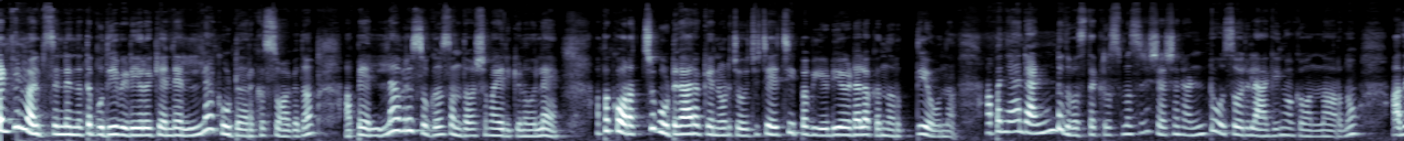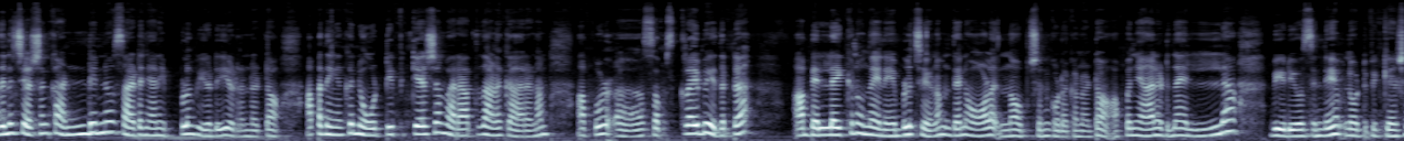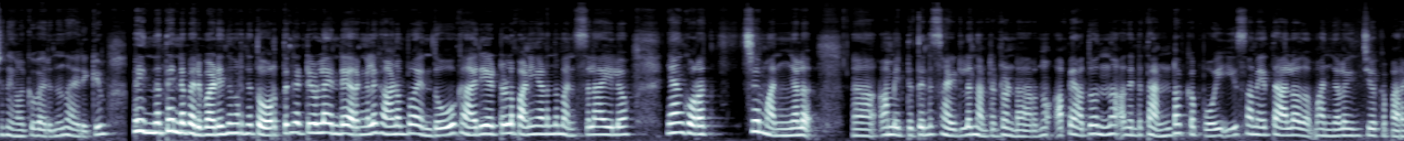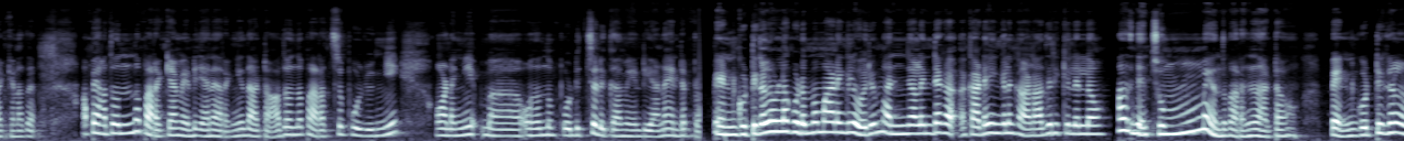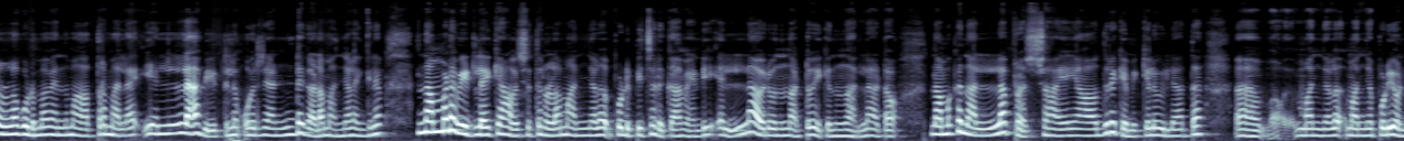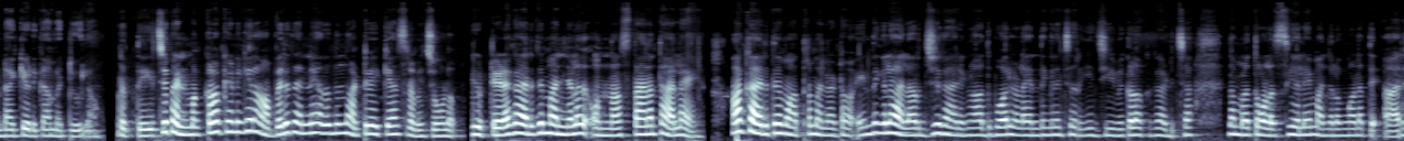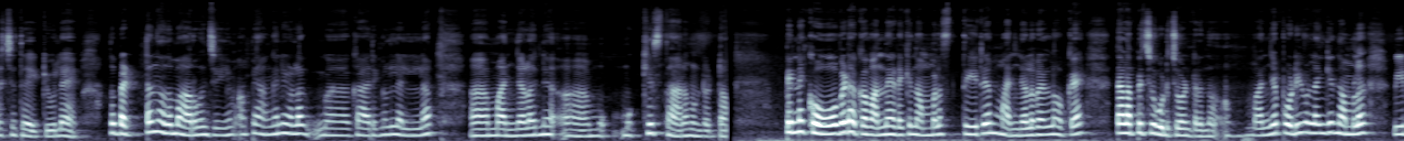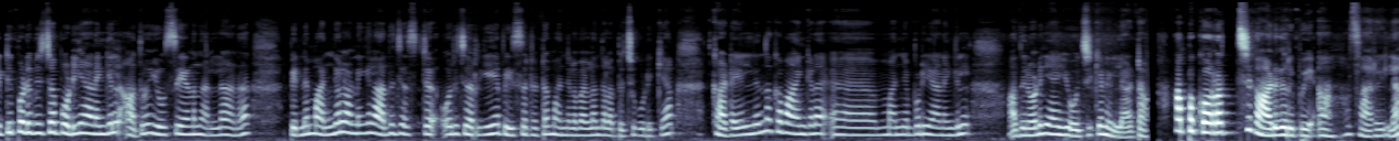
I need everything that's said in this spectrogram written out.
Edwin വൈബ്സിന്റെ ഇന്നത്തെ പുതിയ വീഡിയോയിലേക്ക് എന്റെ എല്ലാ കൂട്ടുകാർക്കും സ്വാഗതം. അപ്പോൾ എല്ലാവരും സുഖം സന്തോഷമായിരിക്കണു അല്ലേ? അപ്പോൾ കുറച്ച് കൂട്ടുകാരൊക്കെ എന്നോട് ചോദിച്ചു ചേച്ചി ഇപ്പോൾ വീഡിയോ ഇടലൊക്കെ നിർത്തിയോന്ന് അപ്പോൾ അപ്പം ഞാൻ രണ്ട് ദിവസത്തെ ക്രിസ്മസിന് ശേഷം രണ്ട് ദിവസം ഒരു ലാഗിങ് ഒക്കെ വന്നായിരുന്നു. അതിനുശേഷം കണ്ടിന്യൂസ് ആയിട്ട് ഞാൻ ഇപ്പോഴും വീഡിയോ ഇടണം കേട്ടോ. അപ്പോൾ നിങ്ങൾക്ക് നോട്ടിഫിക്കേഷൻ വരാത്തതാണ് കാരണം. അപ്പോൾ സബ്സ്ക്രൈബ് ചെയ്തിട്ട് ആ ബെല്ലൈക്കൺ ഒന്ന് എനേബിൾ ചെയ്യണം. ദെൻ ഓൾ എന്ന ഓപ്ഷൻ കൊടുക്കണം കേട്ടോ അപ്പോൾ ഇടുന്ന എല്ലാ വീഡിയോസിന്റെയും നോട്ടിഫിക്കേഷൻ നിങ്ങൾക്ക് വരുന്നതായിരിക്കും. അപ്പോൾ ഇന്നത്തെ എന്റെ പരിപാടി എന്ന് പറഞ്ഞാൽ തോർത്തും കെട്ടിയുള്ള എന്റെ ഇറങ്ങൽ കാണുമ്പോൾ എന്തോ കാര്യമായിട്ടുള്ള പണിയാണെന്ന് മനസ്സിലായല്ലോ. ഞാൻ കുറച്ച് മഞ്ഞൾ ആ മുറ്റത്തിന്റെ സൈഡിൽ നട്ടിട്ടുണ്ടായിരുന്നു. അപ്പോൾ അതൊന്ന് അതിന്റെ തണ്ടൊക്കെ പോയി ഈ സമയത്താലോ അത് മഞ്ഞളും ഇഞ്ചിയൊക്കെ പറിക്കണത്. അപ്പോൾ അതൊന്ന് പറിക്കാൻ വേണ്ടി ഞാൻ ഇറങ്ങിയതാട്ടോ. അതൊന്ന് പറിച്ച് പുഴുങ്ങി ഉണങ്ങി ഒന്നൊന്ന് പൊടിച്ചെടുക്കാൻ വേണ്ടിയാണ് എന്റെ പെൺകുട്ടികളുള്ള കുടുംബമാണെങ്കിൽ ഒരു മഞ്ഞളിന്റെ കടയെങ്കിലും കാണാതിരിക്കില്ലല്ലോ? അത് ഞാൻ ചുമ്മയൊന്ന് പറഞ്ഞതാട്ടോ. പെൺകുട്ടികളുള്ള കുടുംബം എന്ന് മാത്രമല്ല എല്ലാ വീട്ടിലും ഒരു രണ്ട് കട മഞ്ഞളെങ്കിലും നമ്മുടെ വീട്ടിലേക്ക് ആവശ്യത്തിനുള്ള മഞ്ഞൾ പൊടിപ്പിച്ചെടുക്കാൻ വേണ്ടി എല്ലാവരും ഒന്ന് നട്ടു വയ്ക്കുന്നത് നല്ല കേട്ടോ നമുക്ക് നല്ല ഫ്രഷായ യാതൊരു കെമിക്കലും ഇല്ലാത്ത മഞ്ഞൾ മഞ്ഞപ്പൊടി ഉണ്ടാക്കിയെടുക്കാൻ പറ്റുമല്ലോ പ്രത്യേകിച്ച് പെൺമക്കളൊക്കെ ആണെങ്കിൽ അവർ തന്നെ അതൊന്ന് നട്ടുവെക്കാൻ ശ്രമിച്ചോളും. കുട്ടിയുടെ കാര്യത്തിൽ മഞ്ഞൾ ഒന്നാം സ്ഥാനത്തല്ലേ? ആ കാര്യത്തിൽ മാത്രമല്ല കേട്ടോ എന്തെങ്കിലും അലർജി കാര്യങ്ങൾ അതുപോലെയുള്ള എന്തെങ്കിലും ചെറിയ ജീവികളൊക്കെ കടിച്ചാൽ നമ്മൾ തുളസി ഇലയും മഞ്ഞളും കൂടെ അരച്ച് തേക്കൂലേ അത് പെട്ടെന്ന് അത് മാറുകയും ചെയ്യും. അപ്പോൾ അങ്ങനെയുള്ള കാര്യങ്ങളിലെല്ലാം മഞ്ഞളിന് മുഖ്യ സ്ഥാനമുണ്ട് കേട്ടോ. പിന്നെ കോവിഡൊക്കെ വന്ന ഇടയ്ക്ക് നമ്മൾ സ്ഥിരം മഞ്ഞൾ വെള്ളമൊക്കെ തിളപ്പിച്ച് കുടിച്ചുകൊണ്ടിരുന്നു മഞ്ഞപ്പൊടി ഉള്ളെങ്കിൽ നമ്മൾ വീട്ടിൽ പൊടിപ്പിച്ച പൊടിയാണെങ്കിൽ അത് യൂസ് ചെയ്യണം നല്ലതാണ്. പിന്നെ മഞ്ഞളുണ്ടെങ്കിൽ അത് ജസ്റ്റ് ഒരു ചെറിയ പീസ് ഇട്ടിട്ട് മഞ്ഞൾ വെള്ളം തിളപ്പിച്ച് കുടിക്കാം. കടയിൽ നിന്നൊക്കെ വാങ്ങിക്കണ മഞ്ഞപ്പൊടിയാണെങ്കിൽ അതിനോട് ഞാൻ യോജിക്കണില്ല കേട്ടോ. അപ്പോൾ കുറച്ച് കാട് കയറിപ്പോയി. ആ സാരമില്ല.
